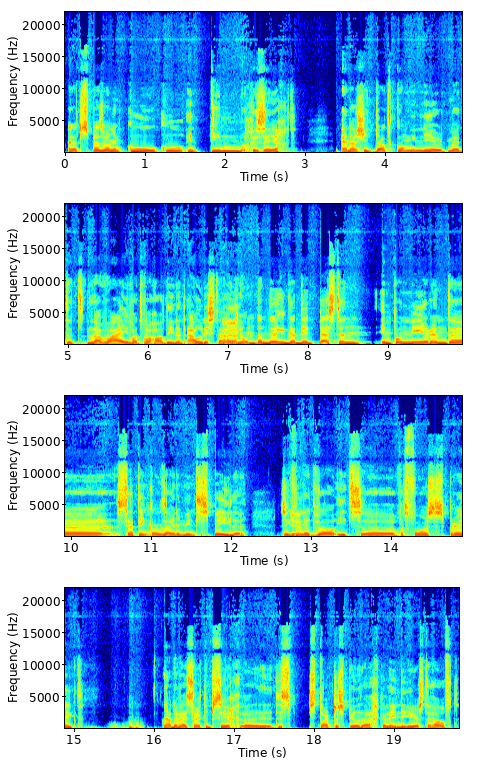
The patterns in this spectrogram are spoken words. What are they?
En het is best wel een cool, cool, intiem gezicht. En als je dat combineert met het lawaai wat we hadden in het oude stadion, dan denk ik dat dit best een imponerende setting kan zijn om in te spelen. Dus ik vind dit wel iets eh, wat voor ze spreekt. Nou, de wedstrijd op zich, eh, de starters speelden eigenlijk alleen de eerste helft.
